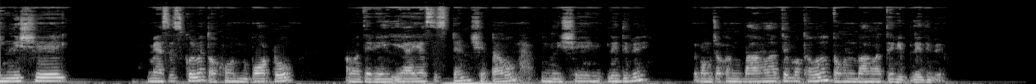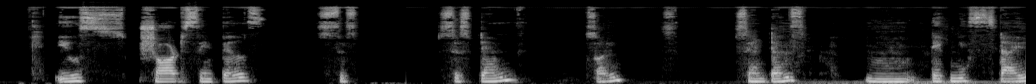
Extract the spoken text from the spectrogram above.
ইংলিশে মেসেজ করবে, তখন বটও আমাদের এই এআই অ্যাসিস্ট্যান্ট সেটাও ইংলিশে রিপ্লাই দিবে এবং যখন বাংলাতে কথা বলবে, তখন বাংলাতে রিপ্লাই দিবে। Use short simple system sorry sentence technique style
